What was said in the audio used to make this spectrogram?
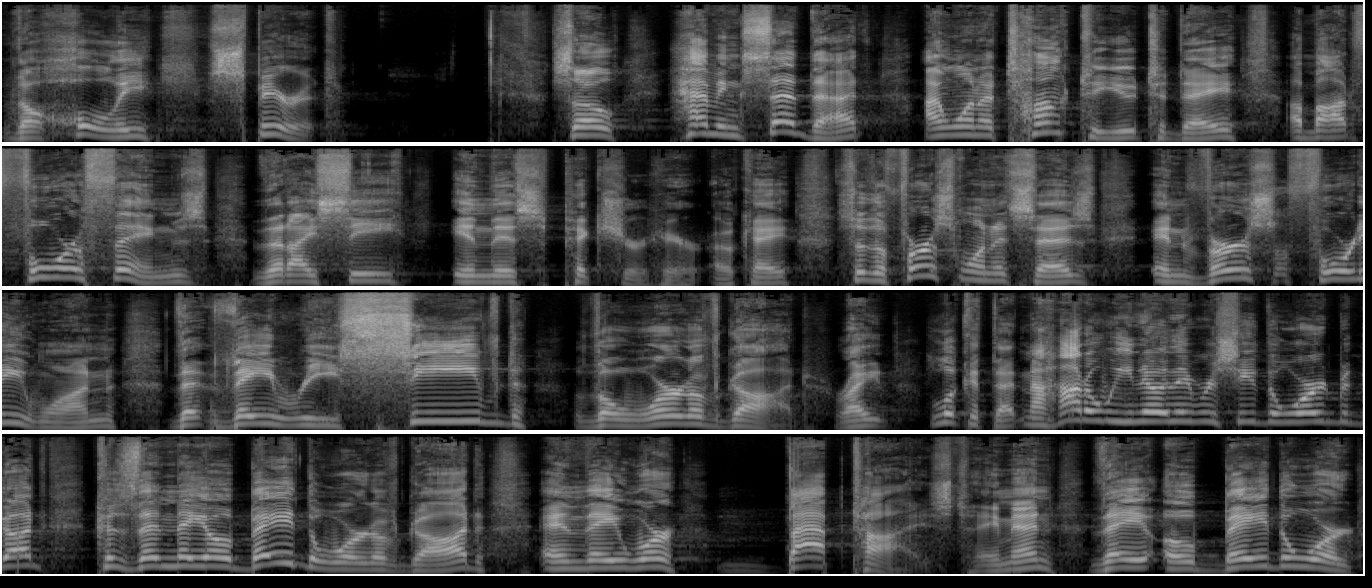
the Holy Spirit. So, having said that, I want to talk to you today about four things that I see in this picture here, okay? So the first one it says in verse 41 that they received the word of God, right? Look at that. Now, how do we know they received the word of God? Because then they obeyed the word of God and they were baptized. Amen. They obeyed the word.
